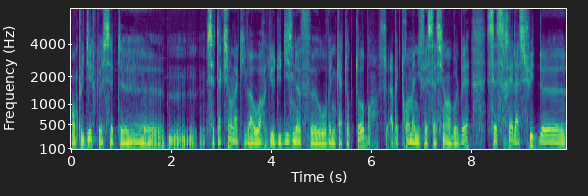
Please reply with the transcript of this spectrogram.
on peut dire que cette, euh, cette action-là qui va avoir lieu du 19 euh, au 24 octobre, avec trois manifestations à Golbet, ce serait la suite de,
